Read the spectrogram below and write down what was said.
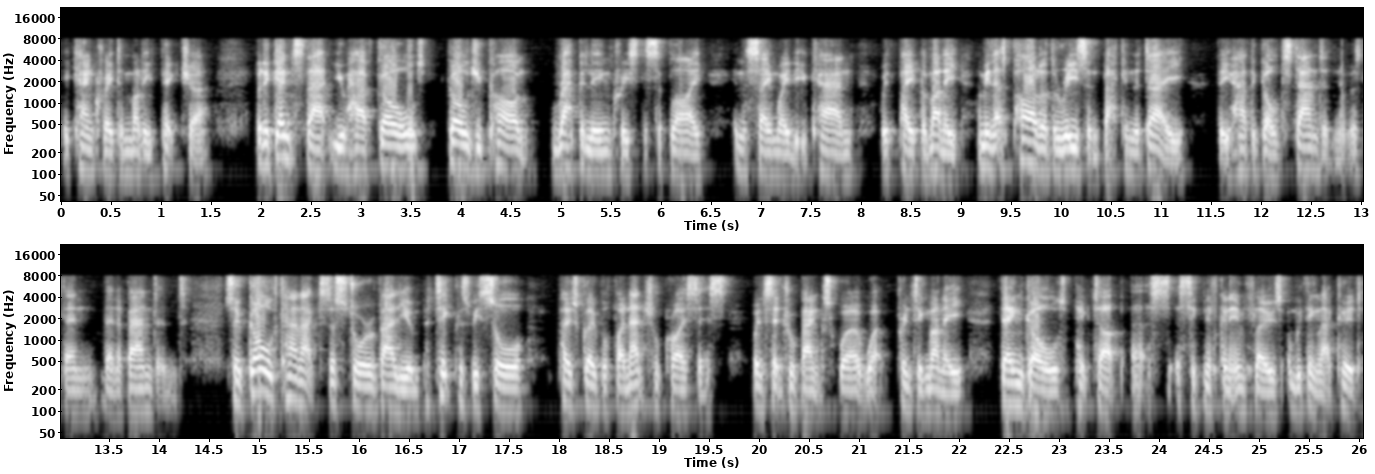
it can create a muddy picture. But against that, you have gold. Gold, you can't rapidly increase the supply in the same way that you can with paper money. I mean, that's part of the reason back in the day that you had the gold standard and it was then then abandoned. So gold can act as a store of value, and particularly as we saw post global financial crisis when central banks were, were printing money, then gold picked up uh, significant inflows, and we think that could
